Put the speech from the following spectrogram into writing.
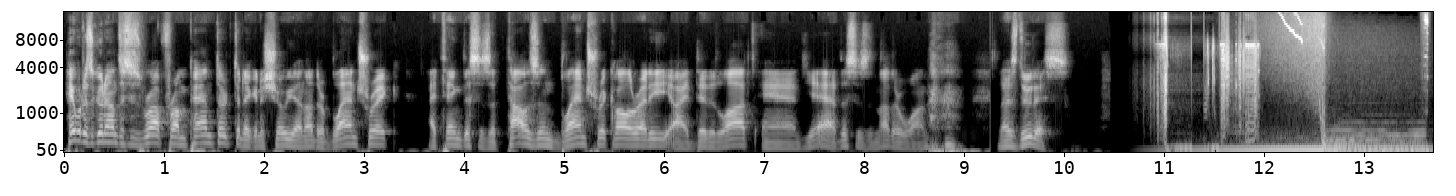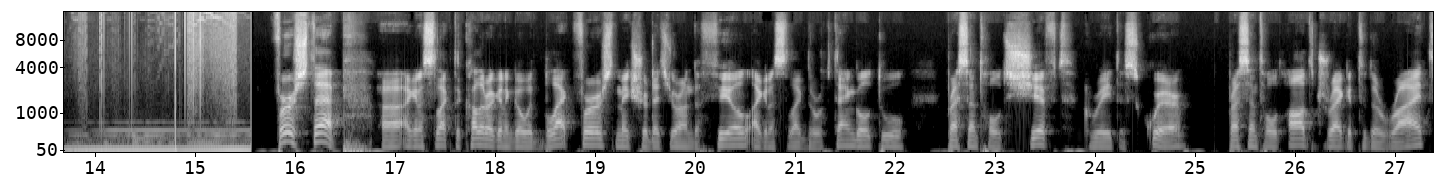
Hey, what is going on? This is Rob from Panter. Today I'm going to show you another blend trick. I think this is a thousand blend trick already. I did a lot and yeah, this is another one. Let's do this. First step, uh, I'm going to select the color. I'm going to go with black first. Make sure that you're on the fill. I'm going to select the rectangle tool. Press and hold shift, create a square. Press and hold alt, drag it to the right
